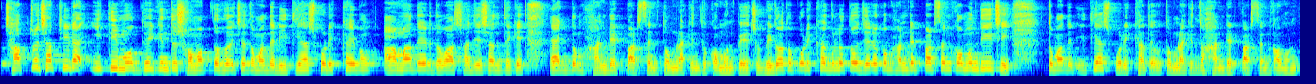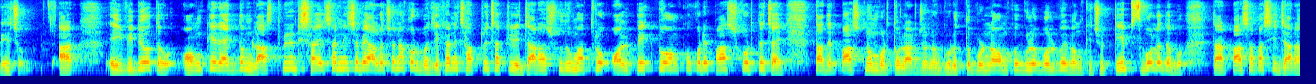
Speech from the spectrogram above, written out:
ছাত্রছাত্রীরা ইতিমধ্যেই কিন্তু সমাপ্ত হয়েছে তোমাদের ইতিহাস পরীক্ষা এবং আমাদের দেওয়া সাজেশন থেকে একদম হান্ড্রেড পার্সেন্ট তোমরা কিন্তু কমন পেয়েছ। বিগত পরীক্ষাগুলোতেও যেরকম হান্ড্রেড পার্সেন্ট কমন দিয়েছি, তোমাদের ইতিহাস পরীক্ষাতেও তোমরা কিন্তু হান্ড্রেড পার্সেন্ট কমন পেয়েছ। আর এই ভিডিওতেও অঙ্কের একদম লাস্ট মিনিট সাজেশন হিসেবে আলোচনা করব, যেখানে ছাত্রছাত্রী যারা শুধুমাত্র অল্প একটু অঙ্ক করে পাস করতে চায়, তাদের পাঁচ নম্বর তোলার জন্য গুরুত্বপূর্ণ অঙ্কগুলো বলব এবং কিছু টিপস বলে দেবো। তার পাশাপাশি যারা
